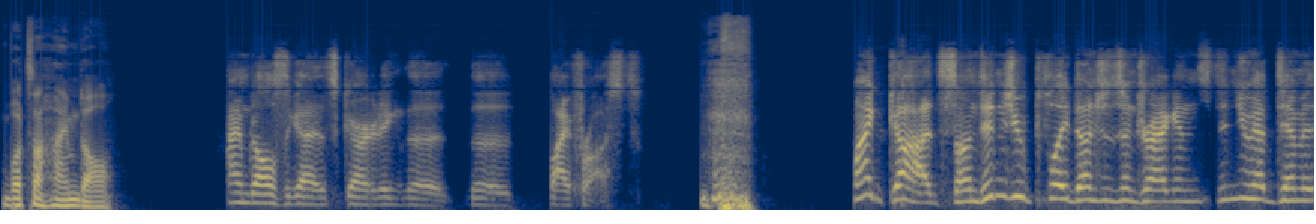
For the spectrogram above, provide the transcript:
What's a Heimdall? Heimdall's the guy that's guarding the the Bifrost. My God, son, didn't you play Dungeons and Dragons? Didn't you have demi-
